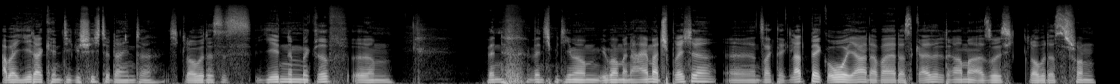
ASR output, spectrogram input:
aber jeder kennt die Geschichte dahinter. Ich glaube, das ist jedem im Begriff. Ähm, wenn, wenn ich mit jemandem über meine Heimat spreche, äh, dann sagt er Gladbeck, oh ja, da war ja das Geiseldrama. Also ich glaube, das ist schon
